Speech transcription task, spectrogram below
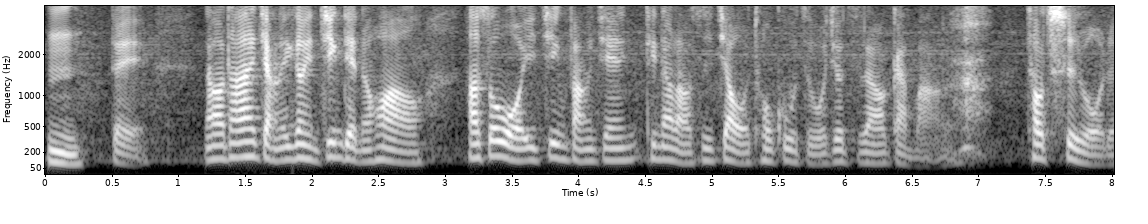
嗯，对。然后他还讲了一个很经典的话哦，他说：“我一进房间，听到老师叫我脱裤子，我就知道要干嘛了，超赤裸的。”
